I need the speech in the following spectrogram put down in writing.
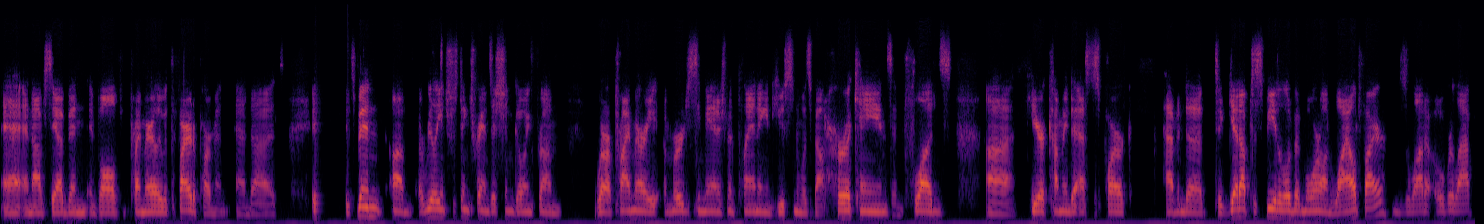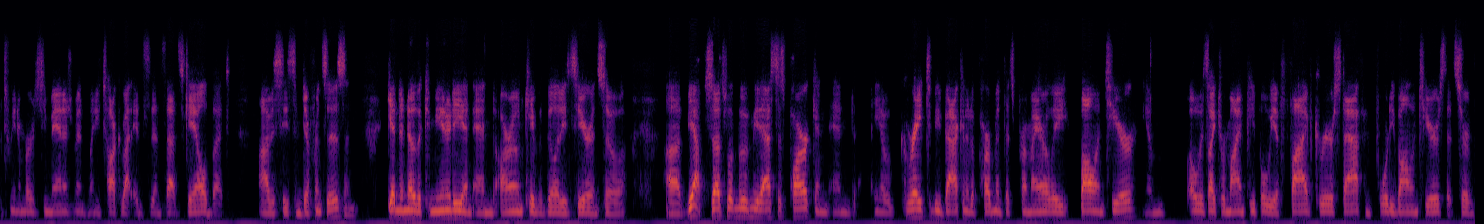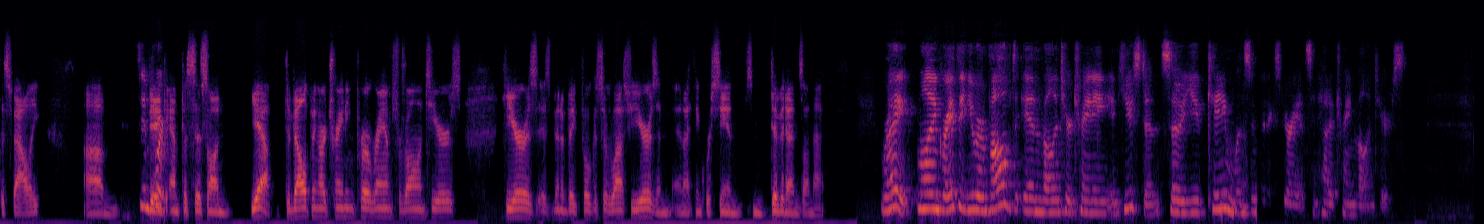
and, and, obviously I've been involved primarily with the fire department, and uh, it's, it, has been um, a really interesting transition going from where our primary emergency management planning in Houston was about hurricanes and floods, uh, here coming to Estes Park, having to to get up to speed a little bit more on wildfire. There's a lot of overlap between emergency management when you talk about incidents that scale, but obviously some differences. And getting to know the community and, and our own capabilities here. And so, uh, yeah, so that's what moved me to Estes Park and, and, you know, great to be back in a department that's primarily volunteer. You know, always like to remind people we have five career staff and 40 volunteers that serve this Valley. Um, big emphasis on, yeah, developing our training programs for volunteers here has, has been a big focus over the last few years. And, and I think we're seeing some dividends on that. Right. Well, and great that you were involved in volunteer training in Houston. So you came with some good experience in how to train volunteers.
